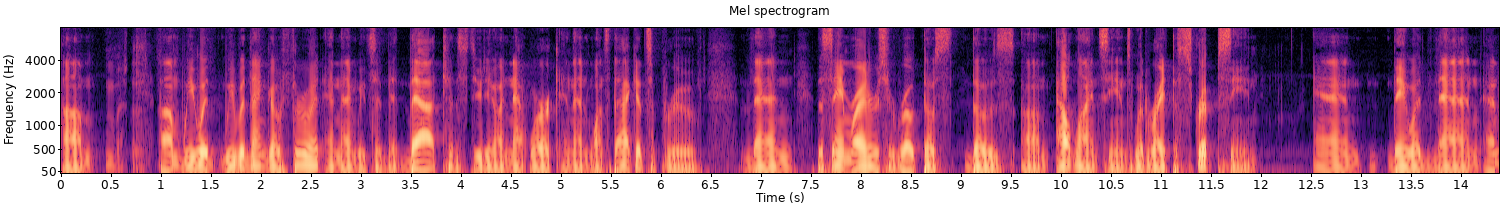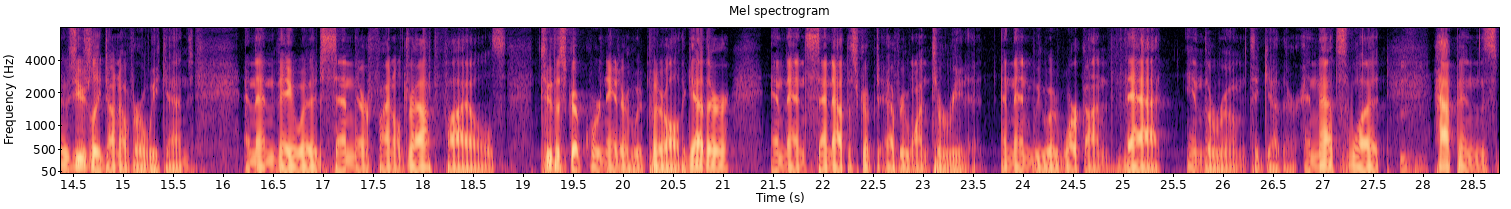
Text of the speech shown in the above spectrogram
Um, um, we would we would then go through it and then we'd submit that to the studio and network and then once that gets approved then the same writers who wrote those those um, outline scenes would write the script scene and they would then and it was usually done over a weekend and then they would send their final draft files to the script coordinator who would put it all together and then send out the script to everyone to read it. And then we would work on that in the room together. And that's what mm-hmm. happens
